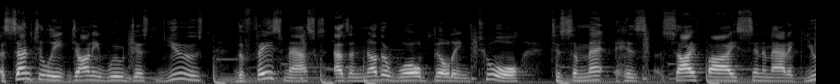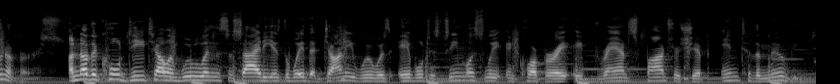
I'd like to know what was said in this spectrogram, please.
Essentially, Johnny Wu just used the face masks as another world building tool to cement his sci-fi cinematic universe. Another cool detail in Wu Lin the Society is the way that Johnny Wu was able to seamlessly incorporate a brand sponsorship into the movie.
